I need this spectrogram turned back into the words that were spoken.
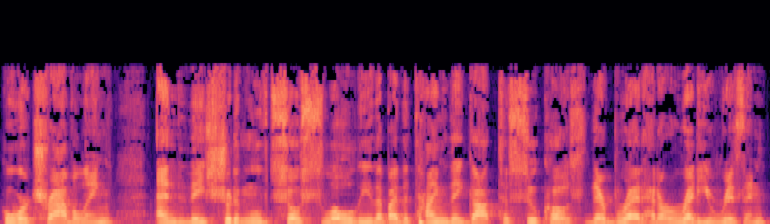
who were traveling, and they should have moved so slowly that by the time they got to Sukkos, their bread had already risen,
